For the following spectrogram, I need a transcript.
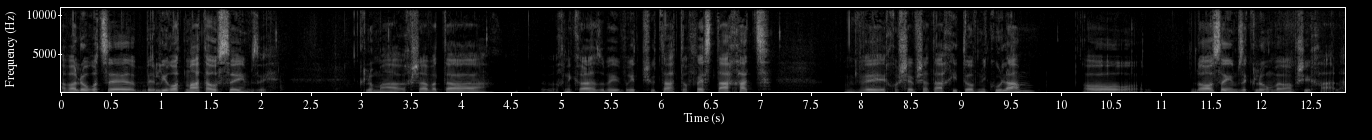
אבל הוא רוצה לראות מה אתה עושה עם זה. כלומר, עכשיו אתה, איך נקרא לזה בעברית פשוטה, תופס תחת, וחושב שאתה הכי טוב מכולם, או לא עושה עם זה כלום וממשיך הלאה.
